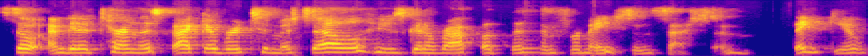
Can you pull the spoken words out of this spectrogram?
So I'm going to turn this back over to Michelle, who's going to wrap up this information session. Thank you.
